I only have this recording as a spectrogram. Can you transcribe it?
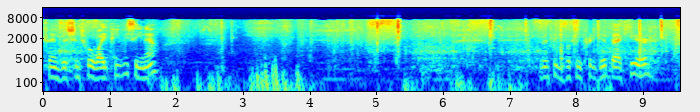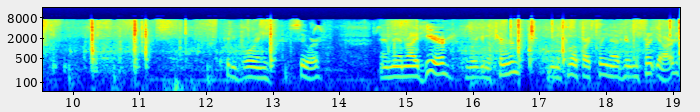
transitioned to a white PVC now. Everything's looking pretty good back here pretty boring sewer. And then right here, we're gonna turn, we're gonna come up our clean out here in the front yard.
